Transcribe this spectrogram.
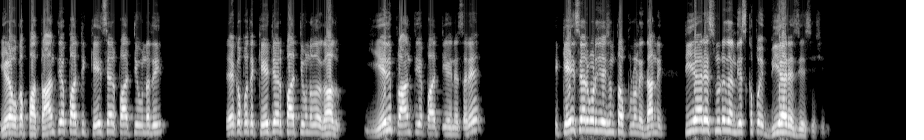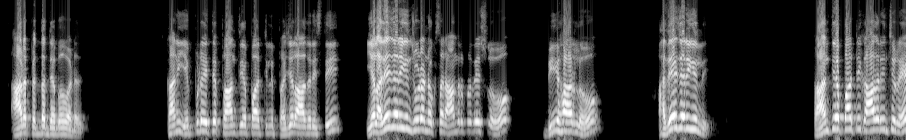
ఈడ ఒక ప్రాంతీయ పార్టీ కేసీఆర్ పార్టీ ఉన్నది లేకపోతే కేటీఆర్ పార్టీ ఉన్నదో కాదు. ఏది ప్రాంతీయ పార్టీ అయినా సరే ఈ కేసీఆర్ కూడా చేసిన తప్పులు ఉన్నాయి దాన్ని టీఆర్ఎస్ నుండి దాన్ని తీసుకుపోయి బీఆర్ఎస్ చేసేసింది. ఆడ పెద్ద దెబ్బ పడ్డది. కానీ ఎప్పుడైతే ప్రాంతీయ పార్టీని ప్రజలు ఆదరిస్తే ఇలా అదే జరిగింది చూడండి ఒకసారి ఆంధ్రప్రదేశ్లో బీహార్లో అదే జరిగింది. ప్రాంతీయ పార్టీకి ఆదరించారు ఏ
